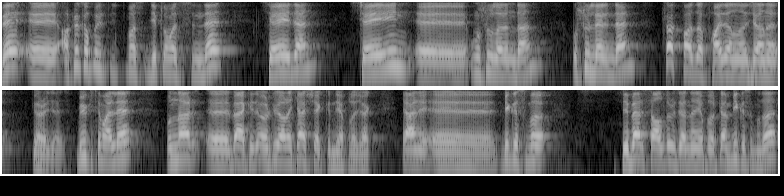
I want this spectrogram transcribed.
ve e, arka kapı diplomas- diplomasisinde CIA'den, CIA'nin e, unsurlarından, usullerinden çok fazla faydalanılacağını göreceğiz. Büyük ihtimalle bunlar e, belki de örtülü harekat şeklinde yapılacak. Yani e, bir kısmı siber saldırı üzerinden yapılırken bir kısmı da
